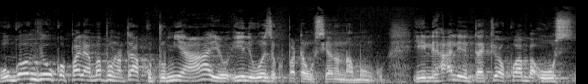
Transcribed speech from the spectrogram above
Ugomvi huko pale ambapo unataka kutumia hayo ili uweze kupata uhusiano na mungu. Ili hali ilitakiwa kwamba us,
